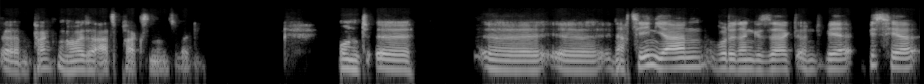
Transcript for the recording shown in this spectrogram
äh, Krankenhäuser, Arztpraxen und so weiter. Und äh, äh, äh, nach zehn Jahren wurde dann gesagt, und wer bisher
